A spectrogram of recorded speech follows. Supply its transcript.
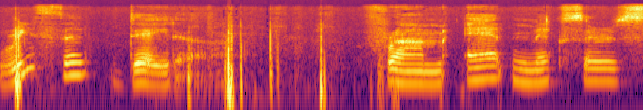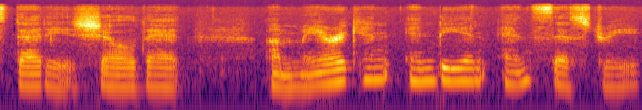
Recent data from admixture studies show that American Indian ancestry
